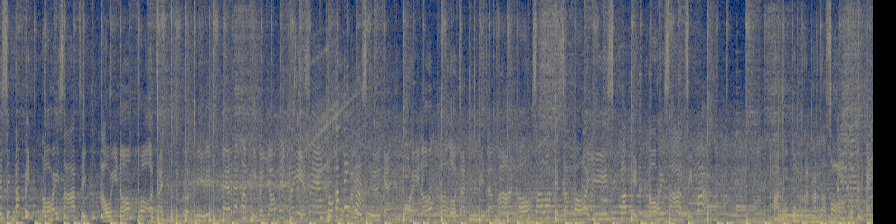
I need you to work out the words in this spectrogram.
ี่สิบนับปิดร้อยสามสิบเอาให้น้องพอใจจึงรถพี่แม่แรงละพี่ไม่ยอมไม่ใครแซงเขาก็เต้นว่ะซื้อแกขอให้น้องพอใจพี่จะพาน้องสารปิดสักร้อยยี่สิบรับปิดร้อยสามสิบบ้างมารวมกลุ่มรักกันละสองคนแก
